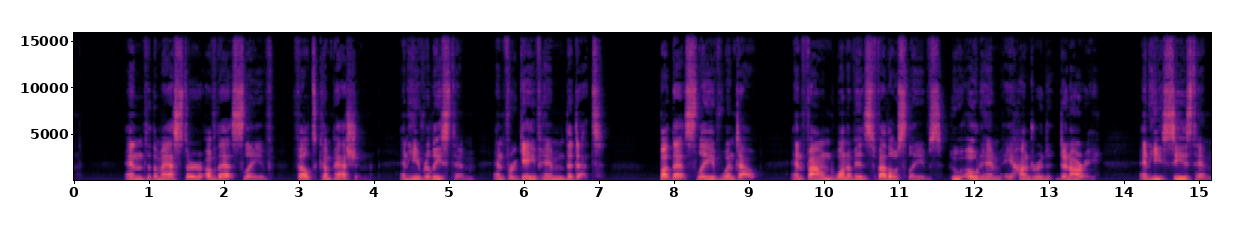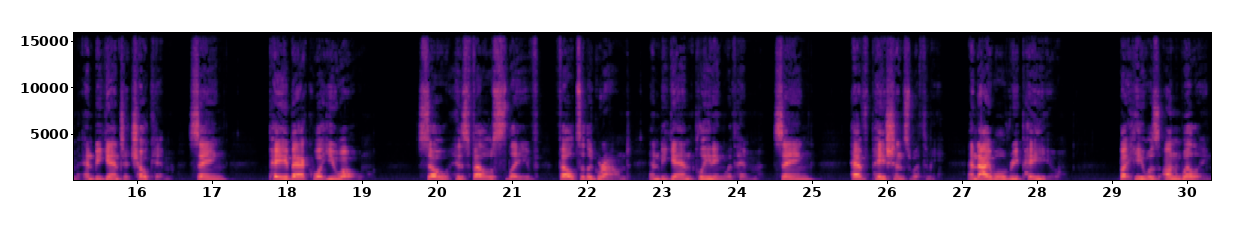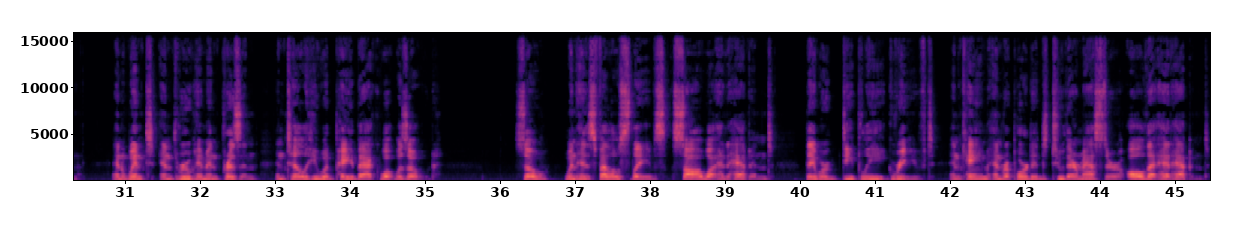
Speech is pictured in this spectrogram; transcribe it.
And the master of that slave felt compassion, and he released him, and forgave him the debt. But that slave went out, and found one of his fellow slaves, who owed him a hundred denarii, and he seized him, and began to choke him saying, Pay back what you owe. So his fellow slave fell to the ground and began pleading with him, saying, Have patience with me, and I will repay you. But he was unwilling, and went and threw him in prison until he would pay back what was owed. So, when his fellow slaves saw what had happened, they were deeply grieved, and came and reported to their master all that had happened.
